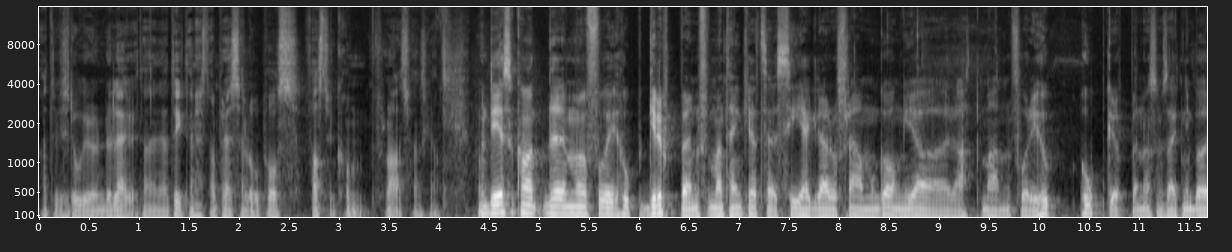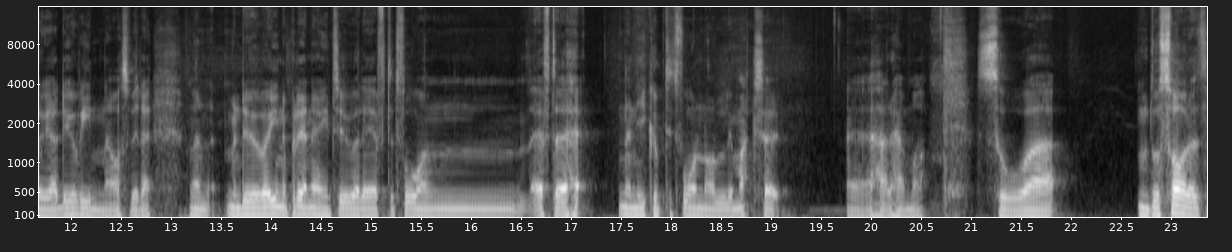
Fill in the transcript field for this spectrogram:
att vi slog i underläge. Utan jag tyckte nästan pressen låg på oss, fast vi kom från Allsvenskan. Och det är så konstigt med att få ihop gruppen, för man tänker att så här, segrar och framgång gör att man får ihop, ihop gruppen. Och som sagt, ni började ju vinna och så vidare. Men, men du var inne på det när jag intervjuade dig efter två, efter när ni gick upp till 2-0 i matcher eh, här hemma. Så eh, då sa du att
